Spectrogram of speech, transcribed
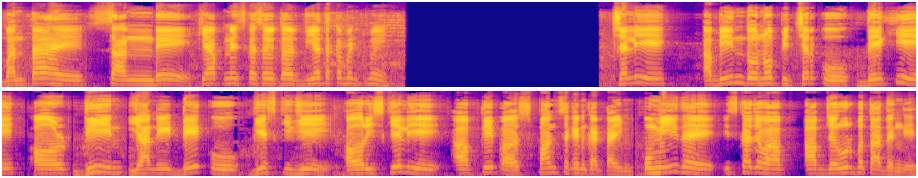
बनता है संडे क्या आपने इसका सही उत्तर दिया था कमेंट में? चलिए, अब इन दोनों पिक्चर को देखिए और दिन यानी डे को गेस कीजिए। और इसके लिए आपके पास पाँच सेकंड का टाइम उम्मीद है इसका जवाब आप ज़रूर बता देंगे।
